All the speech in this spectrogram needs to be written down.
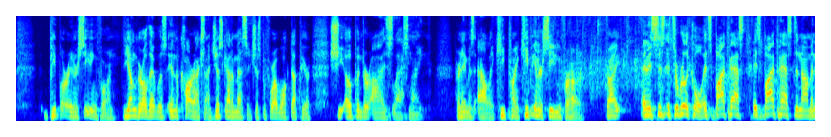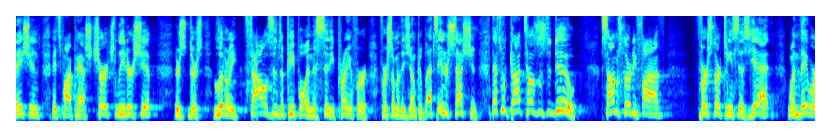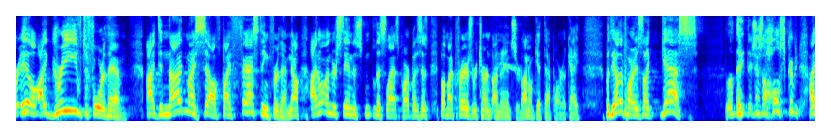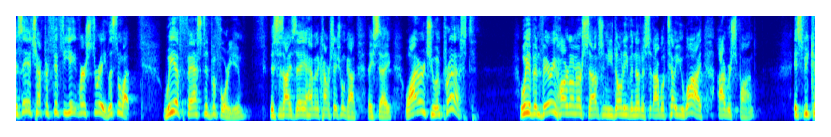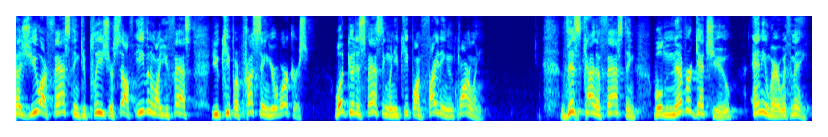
people are interceding for him. The young girl that was in the car accident, I just got a message just before I walked up here. She opened her eyes last night Her name is Allie. Keep praying, keep interceding for her, right? And it's just, it's a really cool. It's bypassed, it's bypassed denomination. It's bypassed church leadership. There's, there's literally thousands of people in the city praying for, for some of these young people. That's intercession. That's what God tells us to do. Psalms 35, verse 13 says, Yet when they were ill, I grieved for them. I denied myself by fasting for them. Now, I don't understand this, this last part, but it says, But my prayers returned unanswered. I don't get that part, okay? But the other part is like, Yes. There's a whole scripture. Isaiah chapter 58, verse 3. Listen to what? We have fasted before you. This is Isaiah having a conversation with God. They say, Why aren't you impressed? We have been very hard on ourselves and you don't even notice it. I will tell you why. I respond. It's because you are fasting to please yourself. Even while you fast, you keep oppressing your workers. What good is fasting when you keep on fighting and quarreling? This kind of fasting will never get you anywhere with me.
